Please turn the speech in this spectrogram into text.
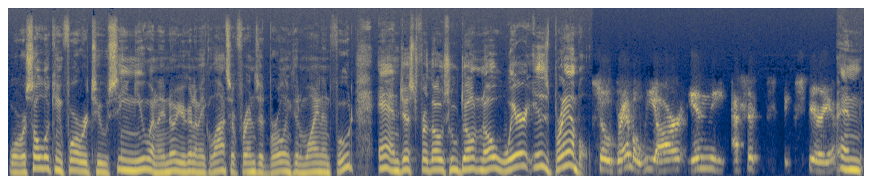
Well, we're so looking forward to seeing you, and I know you're going to make lots of friends at Burlington Wine and Food. And just for those who don't know, where is Bramble? So, Bramble, we are in the Essex experience. And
